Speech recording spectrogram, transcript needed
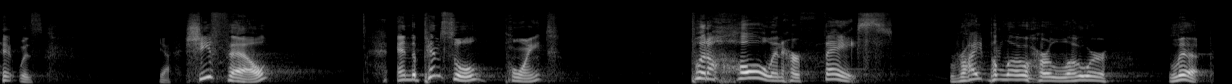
It was, yeah. She fell and the pencil point put a hole in her face right below her lower lip.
